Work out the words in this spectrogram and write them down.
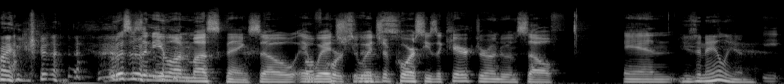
like Well, this is an Elon Musk thing, so which which is. of course he's a character unto himself, and he's an alien he,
